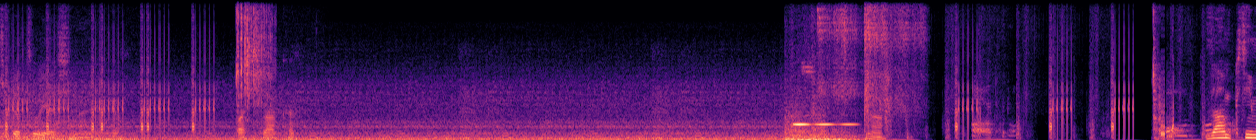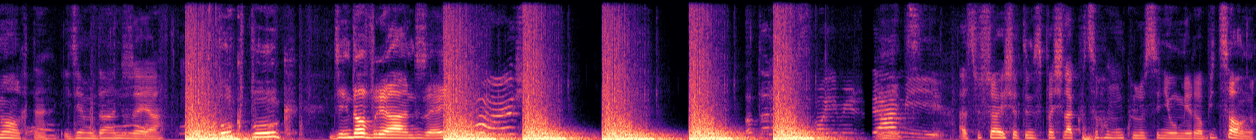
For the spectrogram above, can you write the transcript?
Przygotuję się na niego. Paślaka. No, zamknij mordę. Idziemy do Andrzeja. Puk, puk. Dzień dobry, Andrzej. Cześć! Co teraz z moimi drzwiami? A słyszałeś o tym spaślaku, co homunculusy nie umie robić? Co on Tak,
